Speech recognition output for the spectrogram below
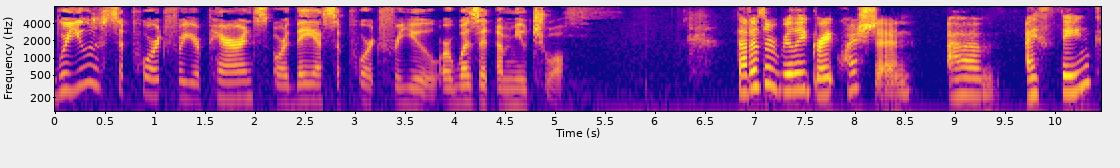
Were you a support for your parents or they a support for you or was it a mutual? That is a really great question. Um, i think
